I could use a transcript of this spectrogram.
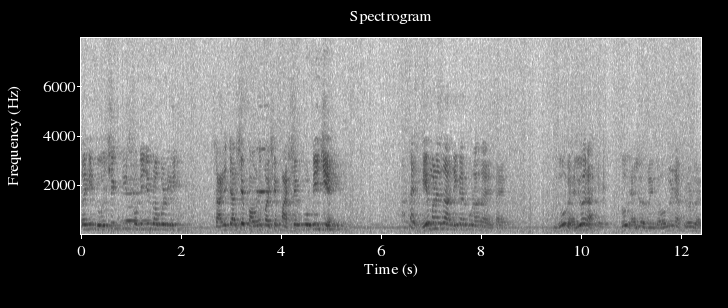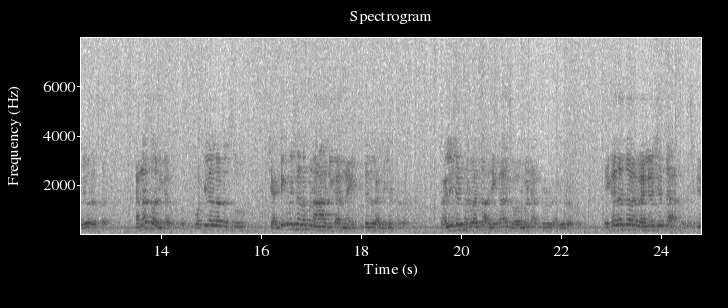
तर ही दोनशे तीस कोटीची प्रॉपर्टी साडेचारशे पावणे पाचशे पाचशे कोटीची आहे. आता हे म्हणायचा अधिकार कोणाला आहे साहेब जो व्हॅल्युअर आहे तो व्हॅल्युअर म्हणजे गव्हर्नमेंट अप्रुव्ड व्हॅल्युअर असतात त्यांनाच तो अधिकार असतो वकिलाला नसतो चॅरिटी कमिशनरला पण हा अधिकार नाही की त्याचं व्हॅल्युएशन ठरवायचं व्हॅल्युएशन ठरवायचा अधिकार गव्हर्नमेंट अप्रुव्ड व्हॅल्यूवर असतो एखाद्याचा व्हॅल्युएशनचा हे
